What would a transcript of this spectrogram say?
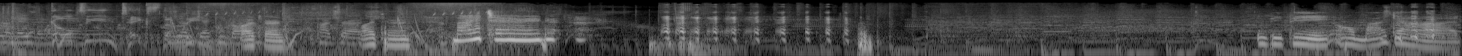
You're amazing. Gold Okay. team takes the lead. Jackie My turn. Hot trash. My turn. My turn. MVP. Oh my god.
